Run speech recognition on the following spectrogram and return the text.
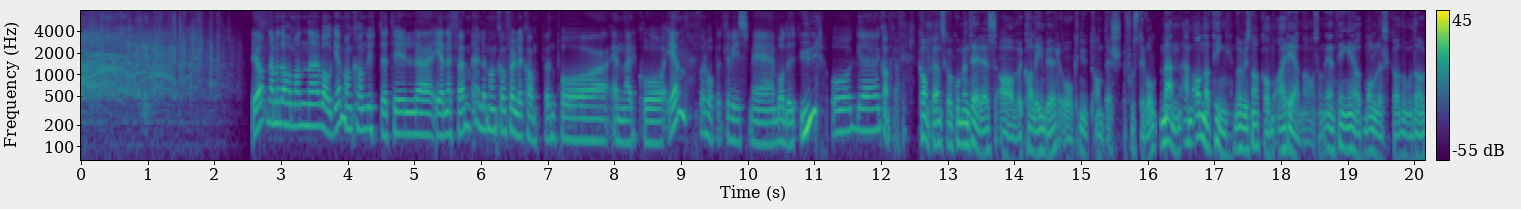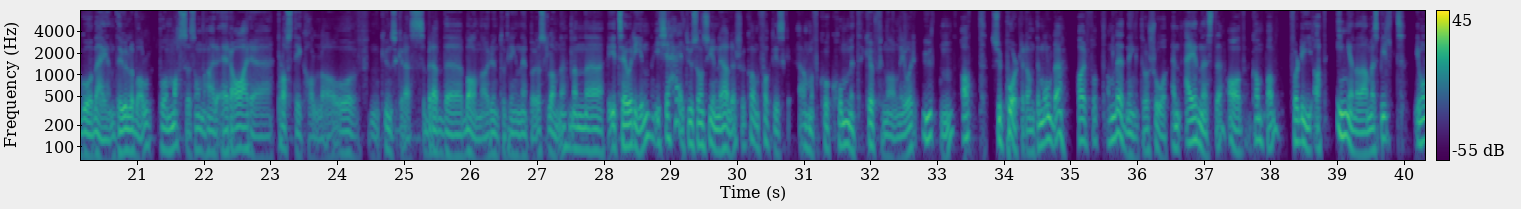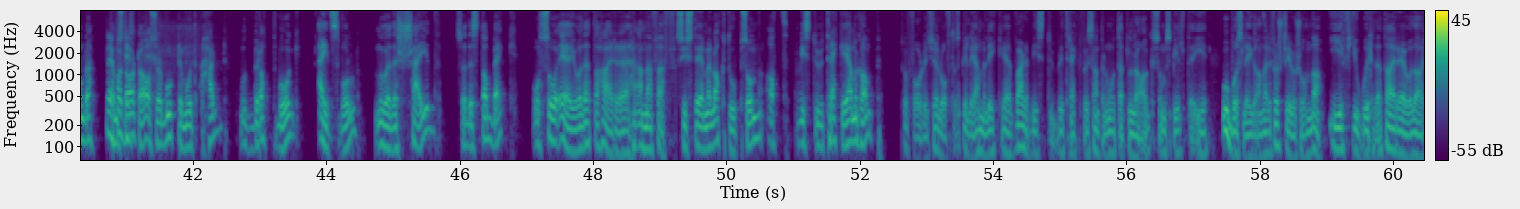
Ja, nei, men Da har man eh, valget. Man kan lytte til eh, 1FM, eller man kan følge kampen på NRK1. Forhåpentligvis med både ur og eh, kampgrafikk. Kampen skal kommenteres av Kalle Innbjørg og Knut Anders Fostervold. Men en annen ting når vi snakker om arena og sånn, en ting er at Molle skal nå da gå veien til Ullevål på masse sånne her rare plastikkhaller og kunstgress, bredde baner rundt omkring nede på Østlandet. Men uh, i teorien, ikke helt usannsynlig heller, så kan faktisk MFK komme til cupfinalen i år uten at supporterne til Molde har fått anledning til å se en eneste av kampene, fordi at ingen av dem er spilt i Molde. De starta altså borte mot Herd, mot Brattvåg, Eidsvoll, nå er det Skeid, så er det Stabekk. Og så er jo dette her eh, NFF-systemet lagt opp sånn at hvis du trekker hjemmekamp, så får du ikke lov til å spille hjemme likevel hvis du blir trukket f.eks. mot et lag som spilte i Obos-ligaen eller førstedivisjonen da, i fjor. Dette her er jo da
